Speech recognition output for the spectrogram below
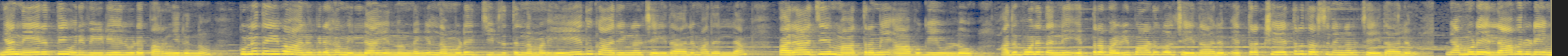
ഞാൻ നേരത്തെ ഒരു വീഡിയോയിലൂടെ പറഞ്ഞിരുന്നു കുലദൈവ അനുഗ്രഹമില്ല എന്നുണ്ടെങ്കിൽ നമ്മുടെ ജീവിതത്തിൽ നമ്മൾ ഏതു കാര്യങ്ങൾ ചെയ്താലും അതെല്ലാം പരാജയം മാത്രമേ ആവുകയുള്ളൂ. അതുപോലെ തന്നെ എത്ര വഴിപാടുകൾ ചെയ്താലും എത്ര ക്ഷേത്ര ദർശനങ്ങൾ ചെയ്താലും നമ്മുടെ എല്ലാവരുടെയും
